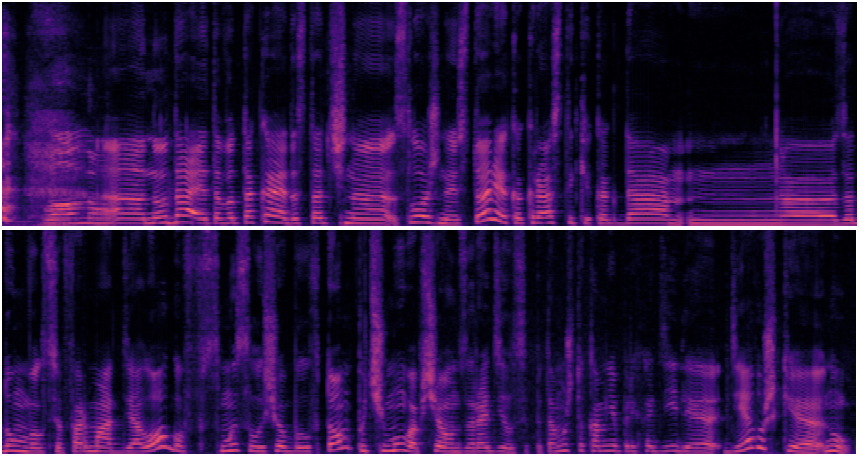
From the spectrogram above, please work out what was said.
волну. А, ну да, это вот такая достаточно сложная история, как раз-таки, когда э, задумывался формат диалогов, смысл еще был в том, почему вообще он зародился. Потому что ко мне приходили девушки, ну,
